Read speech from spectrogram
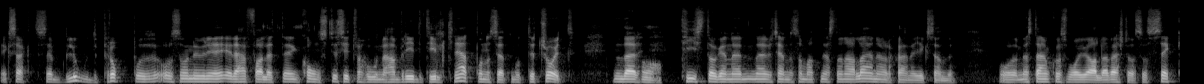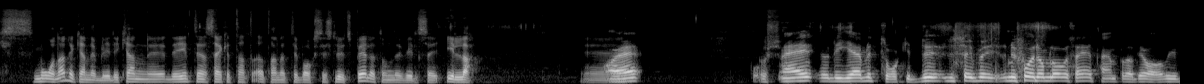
Exakt. Så blodpropp och, och så nu i det här fallet en konstig situation när han vrider till knät på något sätt mot Detroit. Den där Ja. tisdagen när, när det kändes som att nästan alla NHL-stjärnor gick sönder. Och, men Stamkos var ju allra värst. Alltså sex månader kan det bli. Det, kan, det är inte ens säkert att, att han är tillbaka i slutspelet om det vill sig illa. Eh, Nej. Usch. Nej, det är jävligt tråkigt. Du, du säger, nu får ju de lov att säga Tampa att ja, vi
